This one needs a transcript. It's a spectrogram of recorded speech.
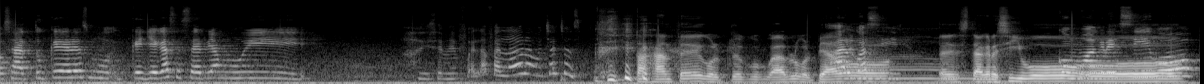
O sea, tú que eres muy, que llegas a ser ya muy... Ay, se me fue la palabra, muchachos. Tajante, hablo golpeado. Algo así. Este, agresivo. Como agresivo.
